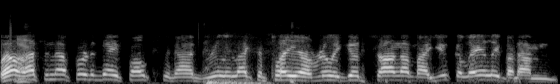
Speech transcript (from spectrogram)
Well, right. that's enough for today, folks. And I'd really like to play a really good song on my ukulele, but I'm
